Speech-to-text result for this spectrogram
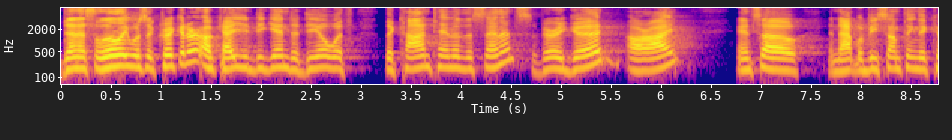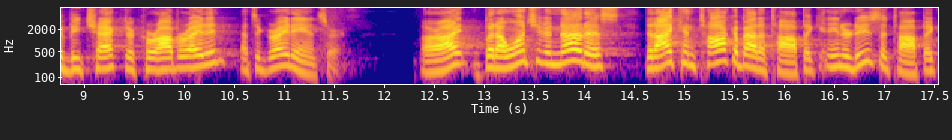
Dennis Lillee was a cricketer? Okay, you'd begin to deal with the content of the sentence. Very good. All right. And so, and that would be something that could be checked or corroborated. That's a great answer. All right. But I want you to notice that I can talk about a topic and introduce a topic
